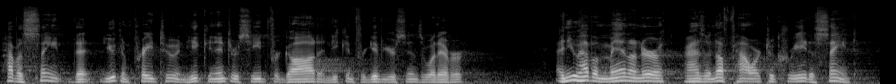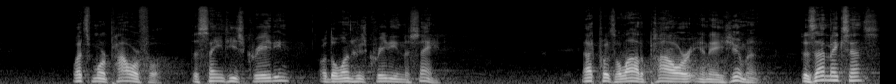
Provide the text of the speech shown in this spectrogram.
have a saint that you can pray to and he can intercede for God and he can forgive your sins whatever, and you have a man on earth who has enough power to create a saint, what's more powerful? The saint he's creating or the one who's creating the saint? That puts a lot of power in a human. Does that make sense?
